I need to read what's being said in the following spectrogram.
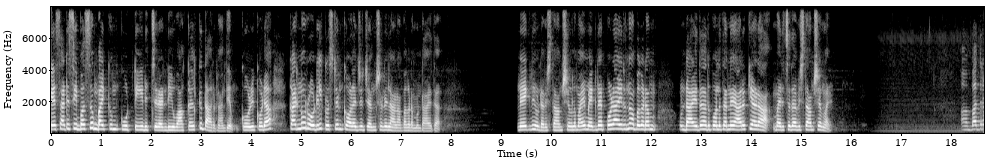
K S R T C ബസ്സും ബൈക്കും കൂട്ടിയിടിച്ച് രണ്ട് യുവാക്കൾക്ക് ദാരുണാന്ത്യം. കോഴിക്കോട് കണ്ണൂർ റോഡിൽ ക്രിസ്ത്യൻ കോളേജ് ജംഗ്ഷനിലാണ് അപകടമുണ്ടായത്. മേഘ്നയുടെ വിശദാംശങ്ങളുമായി മേഘ്ന എപ്പോഴായിരുന്നു അപകടം ഉണ്ടായത്? അതുപോലെ തന്നെ ആരൊക്കെയാണ് മരിച്ചത്? വിശദാംശങ്ങൾ ഭദ്ര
